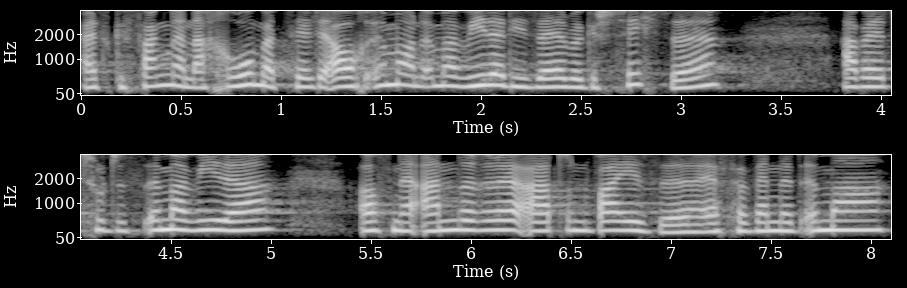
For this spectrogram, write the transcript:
Als Gefangener nach Rom erzählt er auch immer und immer wieder dieselbe Geschichte, aber er tut es immer wieder auf eine andere Art und Weise. Er verwendet immer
